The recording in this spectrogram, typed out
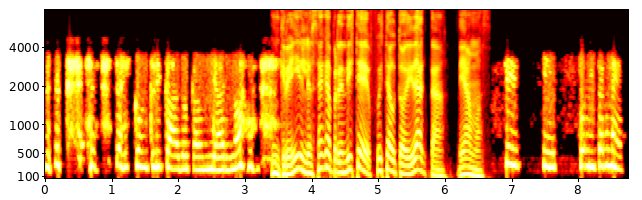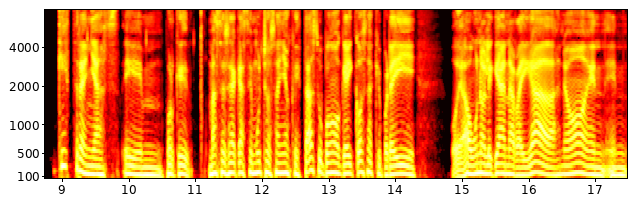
es complicado cambiar, ¿no? Increíble. O sea que aprendiste, fuiste autodidacta, digamos. Sí, sí, por internet. ¿Qué extrañas? Eh, porque más allá que hace muchos años que estás, supongo que hay cosas que por ahí a uno le quedan arraigadas, ¿no? En, en,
